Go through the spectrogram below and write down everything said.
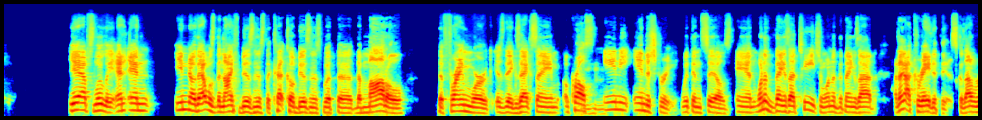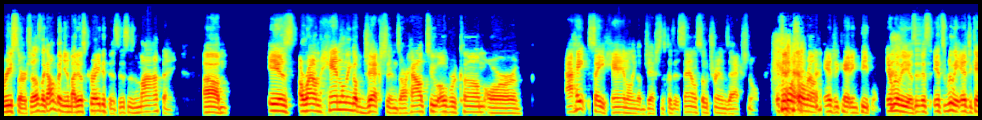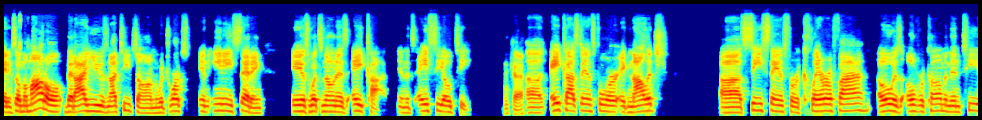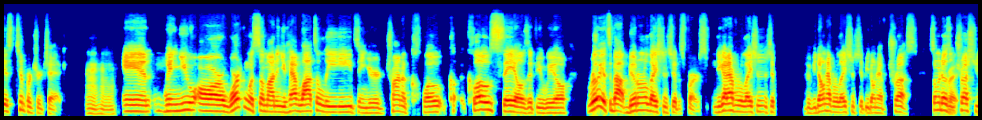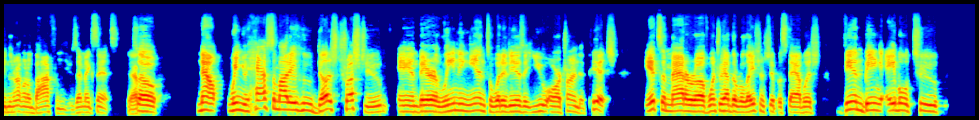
yeah, absolutely. And and you know that was the knife business, the Cutco business, but the the model, the framework is the exact same across mm-hmm. any industry within sales. And one of the things I teach, and one of the things I I think I created this because I researched. I was like, I don't think anybody else created this. This is my thing. Um, is around handling objections or how to overcome or I hate to say handling objections because it sounds so transactional. It's more so around educating people. It really is. It's, it's really educating. So my model that I use and I teach on, which works in any setting, is what's known as ACOT, and it's ACOT. Okay. Uh, ACOT stands for acknowledge. Uh, C stands for clarify. O is overcome, and then T is temperature check. Mm-hmm. And when you are working with somebody and you have lots of leads and you're trying to close close sales, if you will, really it's about building relationships first. You got to have a relationship. If you don't have a relationship, you don't have trust. Someone doesn't right. trust you, they're not going to buy from you. Does that make sense? Yep. So now, when you have somebody who does trust you and they're leaning into what it is that you are trying to pitch, it's a matter of once you have the relationship established, then being able to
